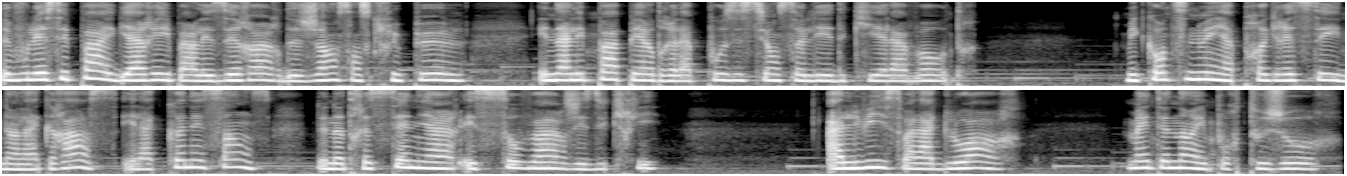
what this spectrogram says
ne vous laissez pas égarer par les erreurs de gens sans scrupules et n'allez pas perdre la position solide qui est la vôtre mais continuez à progresser dans la grâce et la connaissance de notre Seigneur et Sauveur Jésus-Christ. À lui soit la gloire, maintenant et pour toujours.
